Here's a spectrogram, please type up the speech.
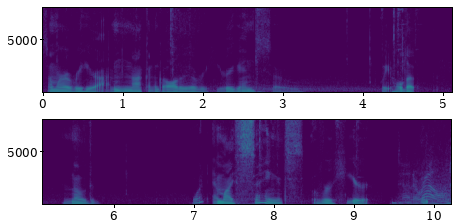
somewhere over here. I'm not gonna go all the way over here again, so... Wait, hold up. No, the... What am I saying? It's over here. Turn around.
